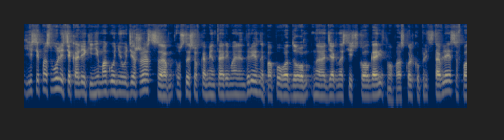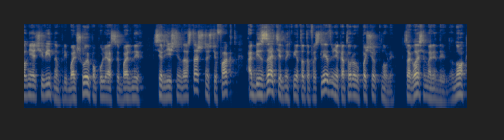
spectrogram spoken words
Если позволите, коллеги, не могу не удержаться, услышав комментарий Марии Андреевны по поводу э, диагностического алгоритма, поскольку представляется вполне очевидным при большой популяции больных сердечной недостаточностью факт обязательных методов исследования, которые вы подчеркнули. Согласен, Марина Андреевна. Но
